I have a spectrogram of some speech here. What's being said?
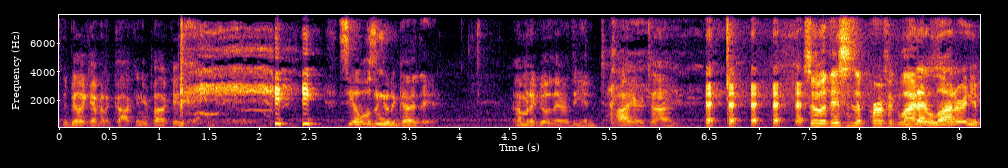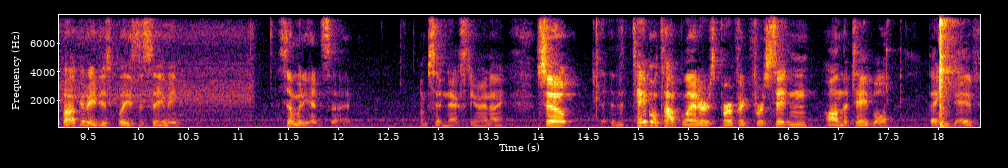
It'd be like having a cock in your pocket. See, I wasn't going to go there. I'm gonna go there the entire time. So this is a perfect Is lighter. that a for- lighter in your pocket, or are you just pleased to see me? Somebody had to say it. I'm sitting next to you, aren't I? So the tabletop lighter is perfect for sitting on the table. Thank you, Dave.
